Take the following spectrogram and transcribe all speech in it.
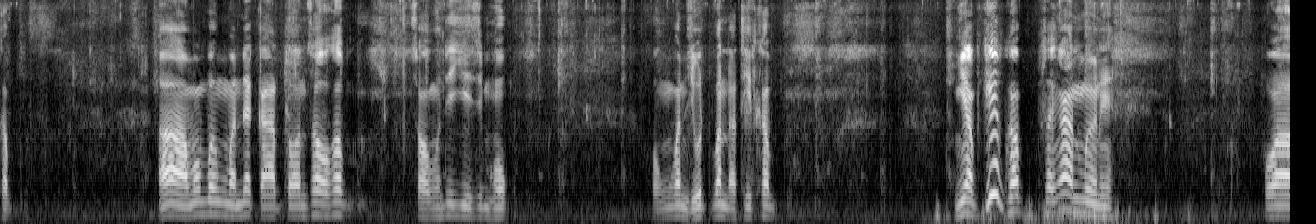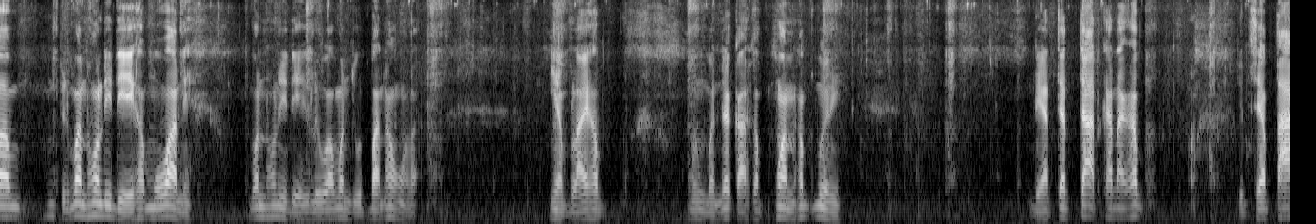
ครับ อ่ามาเบิ่งบรรยากาศตอนเช้าครับเช้าวันที่ยี่สิบหกของวันหยุดวันอาทิตย์ครับ เงียบกริบครับใส่งานมือนี่เพราะว่าเป็นวันฮอลิเดย์ครับเมื่อวานนี่วันฮอลิเดย์หรือว่าวันหยุดบ้านเฮาหั่นละเงียบหลายครับ มืองบรรยากาศครับห้อนครับมื่อนี้แดดจัดจัดๆขนาดครับจนแสบตา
